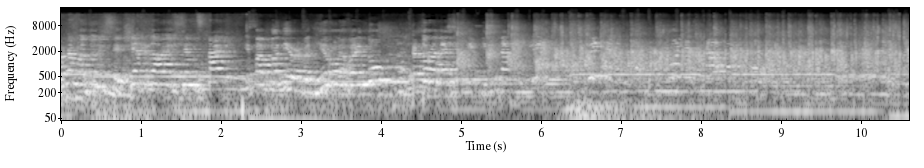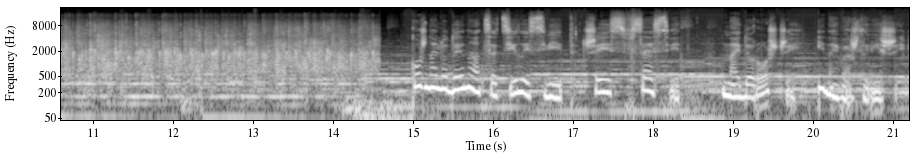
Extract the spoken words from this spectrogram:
Иван Анатольевич, я предлагаю всем встать и поаплодировать герою войну, который на сегодняшний день вытер школьный страх. Кожна людина це цілий світ, чийсь всесвіт, найдорожчий і найважливіший.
